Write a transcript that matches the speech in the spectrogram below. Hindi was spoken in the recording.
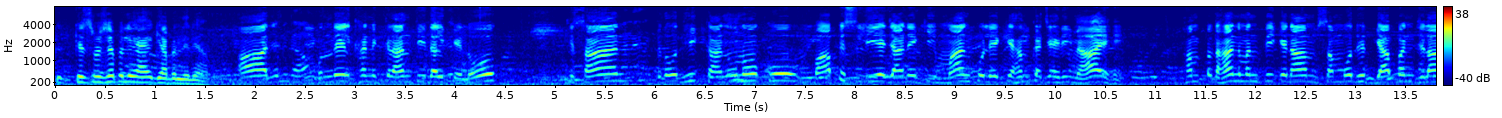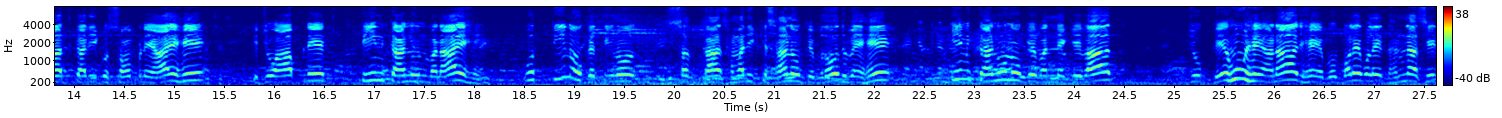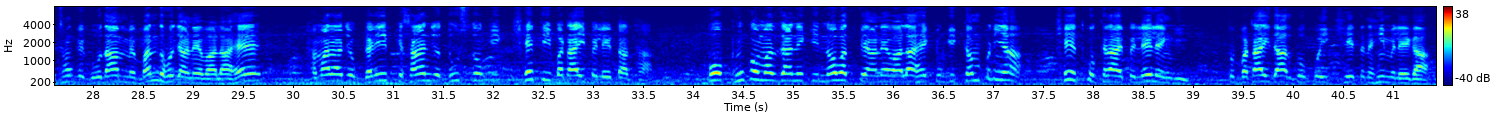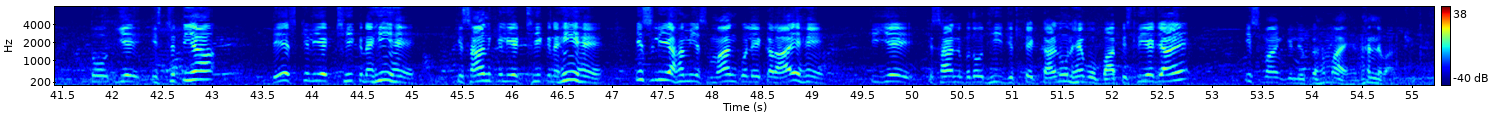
किस विषय पर ले आए? ज्ञापन देने आप? आज बुंदेलखंड क्रांति दल के लोग किसान विरोधी कानूनों को वापस लिए जाने की मांग को लेकर हम कचहरी में आए हैं। हम प्रधानमंत्री के नाम संबोधित ज्ञापन जिलाधिकारी को सौंपने आए हैं कि जो आपने तीन कानून बनाए हैं, वो तीनों के तीनों सरकार, हमारी किसानों के विरोध में हैं। इन कानूनों के बनने के बाद जो गेहूँ है, अनाज है, वो बड़े बड़े धन्ना सेठों के गोदाम में बंद हो जाने वाला है। हमारा जो गरीब किसान जो दूसरों की खेती बटाई पे लेता था, वो भूखों मर जाने की नौबत पे आने वाला है क्योंकि कंपनियाँ खेत को किराए पे ले लेंगी तो बटाईदार को कोई खेत नहीं मिलेगा। तो ये स्थितियाँ देश के लिए ठीक नहीं है, किसान के लिए ठीक नहीं है, इसलिए हम इस मांग को लेकर आए हैं कि ये किसान विरोधी जितने कानून हैं, वो वापस लिए जाएँ। इस मांग के लिए हम आए हैं। धन्यवाद।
